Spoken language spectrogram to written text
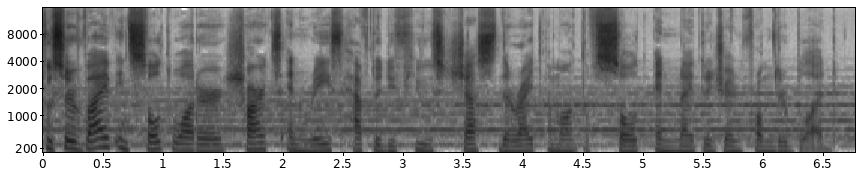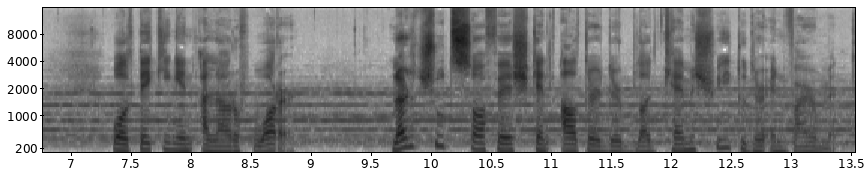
To survive in saltwater, sharks and rays have to diffuse just the right amount of salt and nitrogen from their blood, while taking in a lot of water. Large-toothed sawfish can alter their blood chemistry to their environment.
